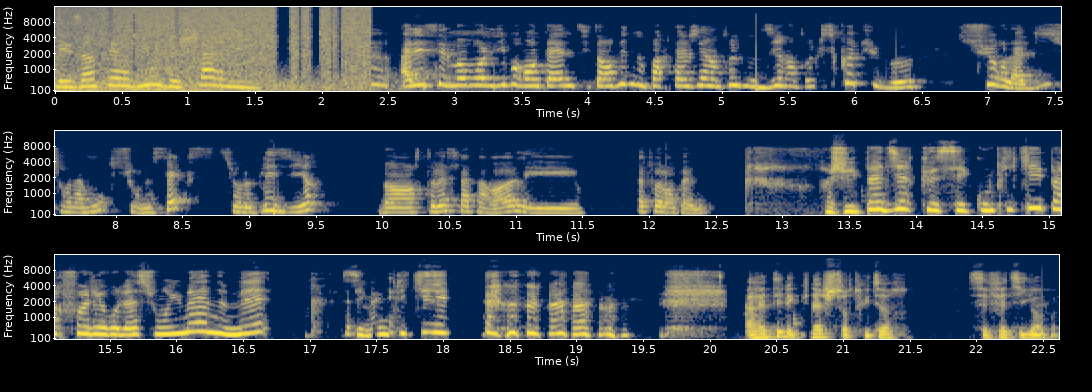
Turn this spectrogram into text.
Les interviews de Charlie. Allez, c'est le moment libre antenne. Si tu as envie de nous partager un truc, nous dire un truc, ce que tu veux, sur la vie, sur l'amour, sur le sexe, sur le plaisir, ben, je te laisse la parole et à toi l'antenne. Ah, Je vais pas dire que c'est compliqué parfois les relations humaines, mais c'est compliqué. Arrêtez les clashs sur Twitter, c'est fatigant.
